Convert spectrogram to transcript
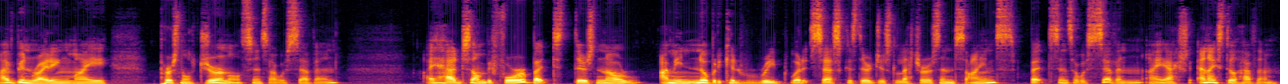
I've been writing my personal journal since I was seven. I had some before, but there's no, I mean, nobody could read what it says because they're just letters and signs. But since I was seven, I actually, and I still have them.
